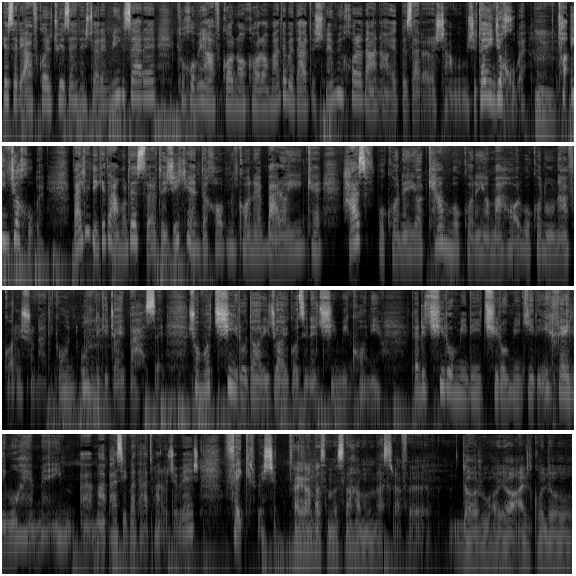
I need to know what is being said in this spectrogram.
یه سری افکاری توی ذهنش داره میگذره که خب این افکار ناکارآمده به دردش نمی‌خوره در نهایت به ضررش تموم میشه. تا اینجا خوبه. تا اینجا خوبه. ولی دیگه در مورد استراتژی که انتخاب می‌کنه برای اینکه حذف بکنه یا کم بکنه یا مهار بکنه اون افکارش رو ندیگه اون اون دیگه جای بحثه. شما چی رو داری جایگزین چی می‌کنی؟ داری چی رو میدی چی رو می‌گیری؟ این خیلی مهمه. این مبحثی باید حتما راجبش فکر بشه. دقیقا پس مثل همون مصرف داروها یا الکل و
